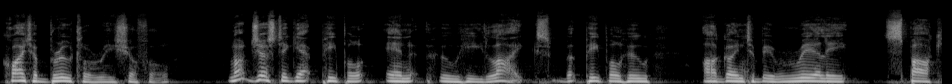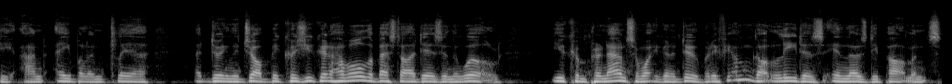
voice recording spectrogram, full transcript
quite a brutal reshuffle, not just to get people in who he likes, but people who are going to be really sparky and able and clear at doing the job because you can have all the best ideas in the world. You can pronounce on what you're going to do, but if you haven't got leaders in those departments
